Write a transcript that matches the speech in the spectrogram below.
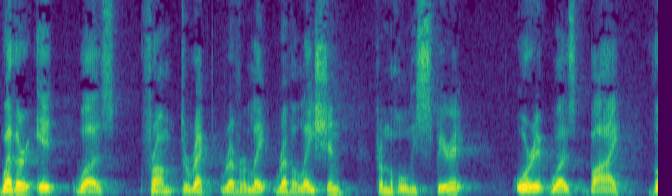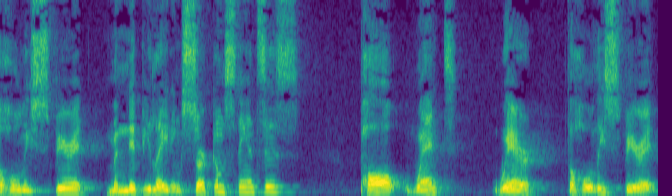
Whether it was from direct revelation from the Holy Spirit or it was by the Holy Spirit manipulating circumstances Paul went where the Holy Spirit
